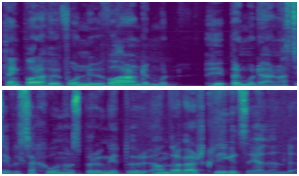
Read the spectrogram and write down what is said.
Tänk bara hur vår nuvarande hypermoderna civilisation har sprungit ur andra världskrigets elände.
